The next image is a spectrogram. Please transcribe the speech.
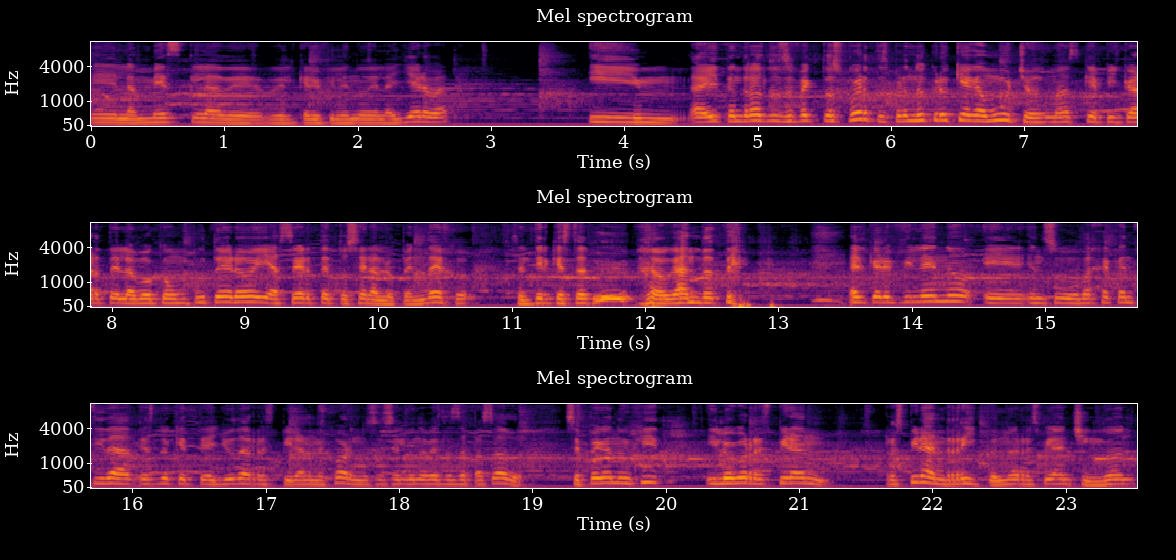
eh, la mezcla del cariofileno de la hierba. Y mm, ahí tendrás los efectos fuertes, pero no creo que haga muchos, más que picarte la boca un putero y hacerte toser a lo pendejo. Sentir que estás ahogándote. El carefileno eh, en su baja cantidad es lo que te ayuda a respirar mejor. No sé si alguna vez les ha pasado. Se pegan un hit y luego respiran, respiran rico, ¿no? Respiran chingón.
